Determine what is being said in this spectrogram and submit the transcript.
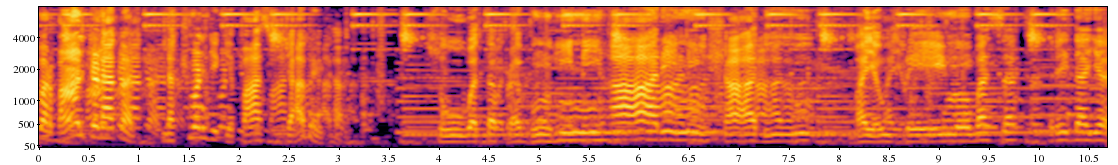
पर बाण चढ़ाकर लक्ष्मण जी के पास जा बैठा। सुवत प्रभु ही निहारी निषादु भय प्रेम बस हृदय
